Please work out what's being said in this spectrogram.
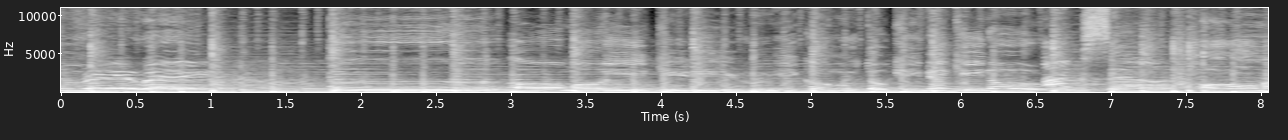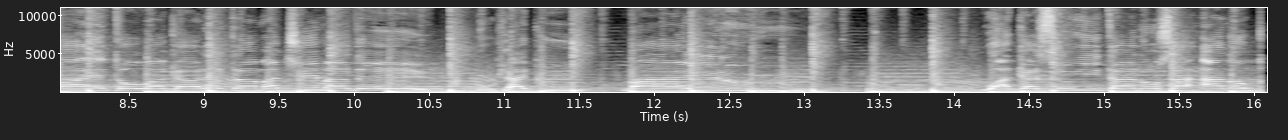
うーウェ思いきり踏み込むときめきの。アクセルお前と別れた街まで。500マイル。若すぎたのさあの子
